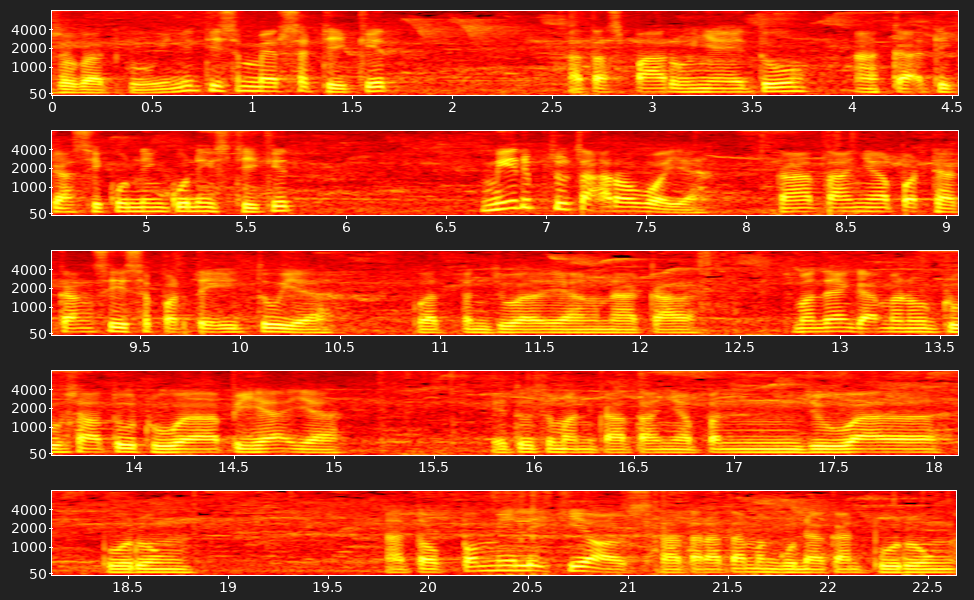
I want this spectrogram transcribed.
sobatku. Ini disemir sedikit atas paruhnya itu agak dikasih kuning-kuning sedikit. Mirip cucak rowo ya katanya pedagang sih seperti itu ya buat penjual yang nakal. Cuman saya nggak menuduh satu dua pihak ya itu cuman katanya penjual burung atau pemilik kios rata-rata menggunakan burung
